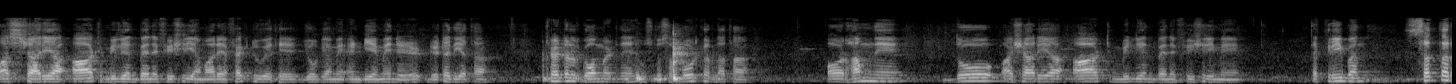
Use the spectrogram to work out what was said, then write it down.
आशारिया आठ मिलियन बेनिफिशरी हमारे अफेक्ट हुए थे, जो कि हमें एन डी एम ए ने डेटा दिया था। फेडरल गवर्नमेंट ने उसको सपोर्ट करना था। और हमने दो आशारिया आठ मिलियन बेनिफिशरी में तकरीबन सत्तर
